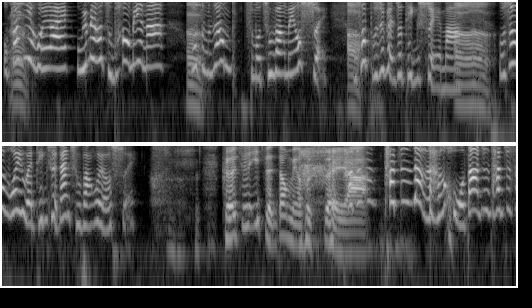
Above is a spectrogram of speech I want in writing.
我半夜回来，我原本要煮泡面啊，我怎么？知道什么厨房没有水？我说不是跟你说停水吗？嗯，我说我以为停水，但厨房会有水，可是就是一整栋没有水啊！他就是他就是让人很火大，就是他就是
